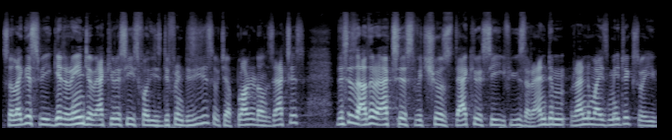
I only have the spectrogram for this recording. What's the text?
so like this, we get a range of accuracies for these different diseases, which are plotted on this axis. This is the other axis which shows the accuracy if you use a random randomized matrix where you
